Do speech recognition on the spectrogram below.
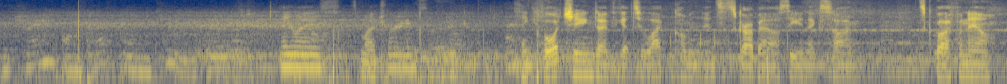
The train on platform 2 goes to My train, so thank you for watching. Don't forget to like, comment and subscribe and I'll see you next time. It's goodbye for now.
